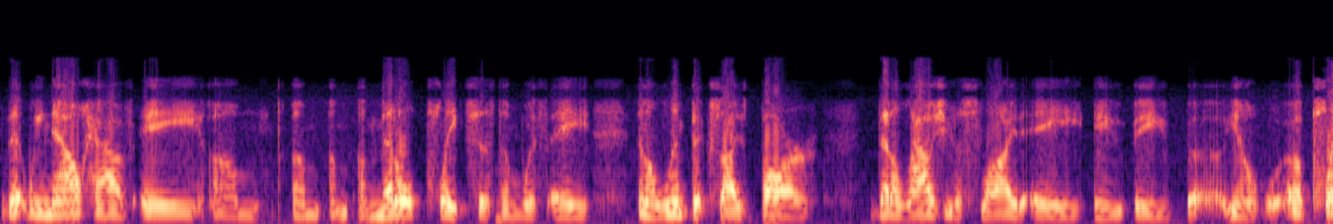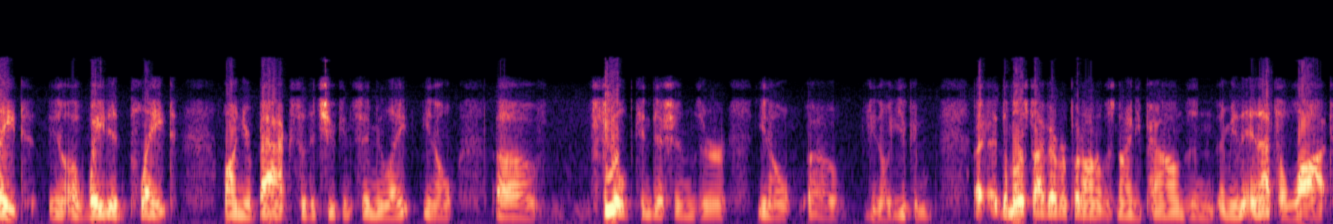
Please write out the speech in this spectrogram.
that we now have a um, um, a, a metal plate system with a an Olympic sized bar that allows you to slide a a a uh, you know a plate, you know, a weighted plate on your back so that you can simulate, you know, uh, field conditions or you know uh, you know you can. Uh, the most I've ever put on it was 90 pounds, and I mean, and that's a lot.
